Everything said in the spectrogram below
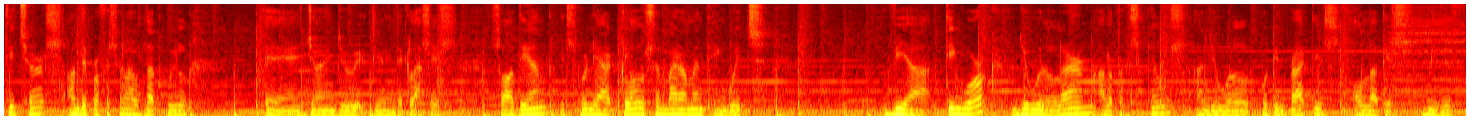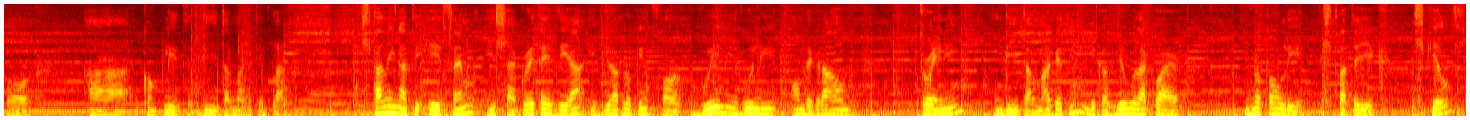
teachers and the professionals that will uh, join you during the classes. So at the end, it's really a closed environment in which via teamwork you will learn a lot of skills and you will put in practice all that is needed for a complete digital marketing plan. Studying at the ICEMD is a great idea if you are looking for really, really on-the-ground training in digital marketing because you will acquire not only strategic skills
